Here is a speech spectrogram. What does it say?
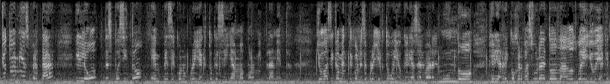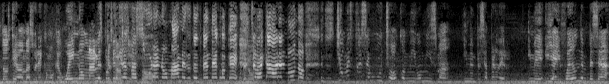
yo tuve mi despertar y luego despuesito empecé con un proyecto que se llama Por mi planeta. Yo básicamente con ese proyecto, güey, yo quería salvar el mundo, quería recoger basura de todos lados, güey. Yo veía que todos tiraban basura y como que, güey, no mames, ¿por ¿Qué tiras haciendo? basura? No mames, estás pendejo, que se va a acabar el mundo. Entonces yo me estresé mucho conmigo misma y me empecé a perder. Y, me, y ahí fue donde empecé a,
